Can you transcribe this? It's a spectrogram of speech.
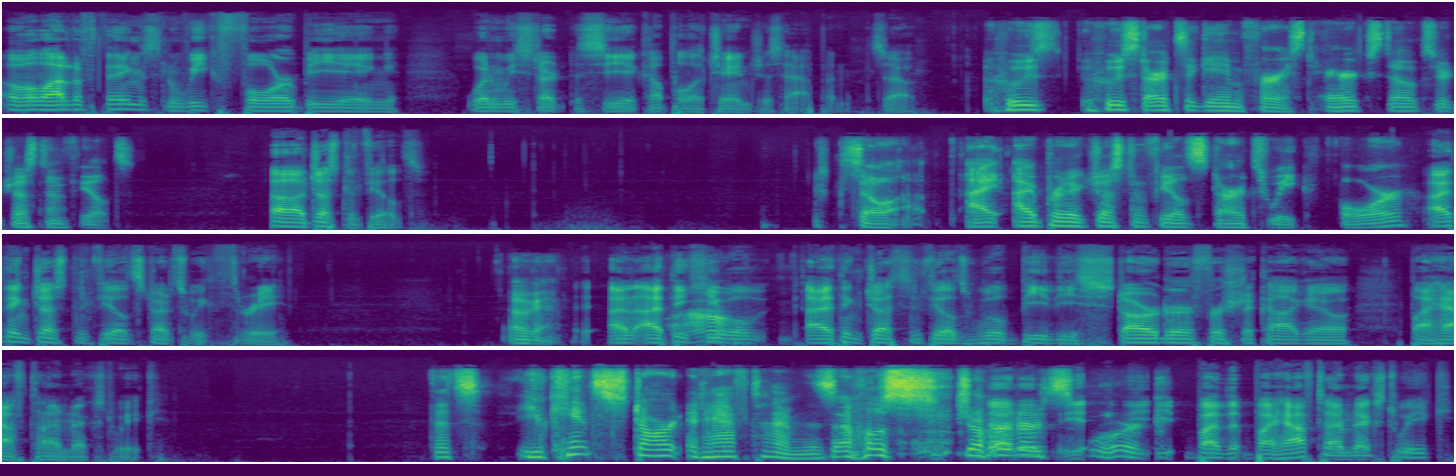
of a lot of things, and week four being when we start to see a couple of changes happen. So, Who's who starts a game first? Eric Stokes or Justin Fields? uh, Justin Fields. So uh, I I predict Justin Fields starts week 4. I think Justin Fields starts week three, Okay. and I think he will. I think Justin Fields will be the starter for Chicago by halftime next week. That's you can't start at halftime. That's how No, no, starters work. by the by halftime next week,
